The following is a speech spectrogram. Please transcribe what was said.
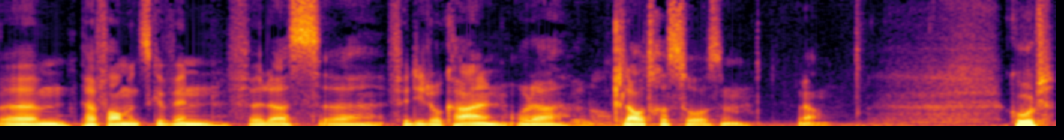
ähm, Performance-Gewinn für das, äh, für die lokalen oder genau. Cloud-Ressourcen. Ja. Gut.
